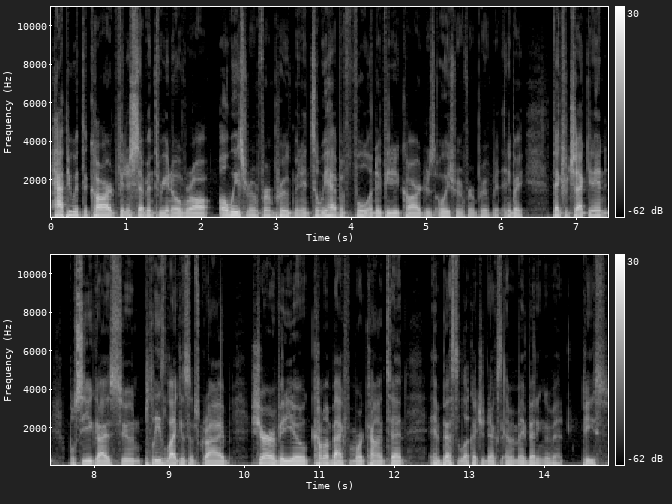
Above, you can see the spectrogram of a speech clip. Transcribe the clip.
Happy with the card. Finished 7 3 and overall. Always room for improvement. Until we have a full undefeated card, there's always room for improvement. Anyway, thanks for checking in. We'll see you guys soon. Please like and subscribe. Share our video. Come on back for more content. And best of luck at your next MMA betting event. Peace.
